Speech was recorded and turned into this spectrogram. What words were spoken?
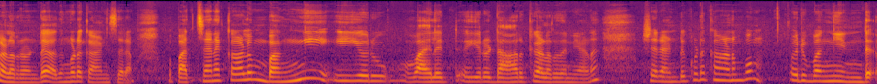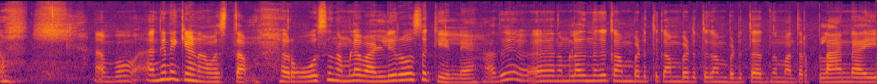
കളറുണ്ട്. അതും കൂടെ കാണിച്ചു തരാം. അപ്പോൾ പച്ചനേക്കാളും ഭംഗി ഈ ഒരു വയലറ്റ് ഈ ഒരു ഡാർക്ക് കളർ തന്നെയാണ്. പക്ഷേ രണ്ടും കൂടെ കാണുമ്പം ഒരു ഭംഗിയുണ്ട്. അപ്പോൾ അങ്ങനെയൊക്കെയാണ് അവസ്ഥ. റോസ് നമ്മളെ വള്ളി റോസൊക്കെ ഇല്ലേ? അത് നമ്മളതിൽ നിങ്ങൾക്ക് കമ്പെടുത്ത് കമ്പെടുത്ത് കമ്പെടുത്ത് അത് മദർ പ്ലാന്റായി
